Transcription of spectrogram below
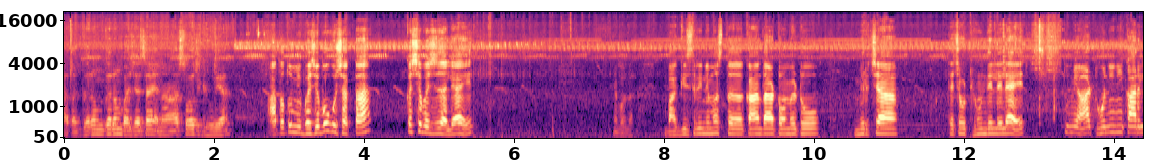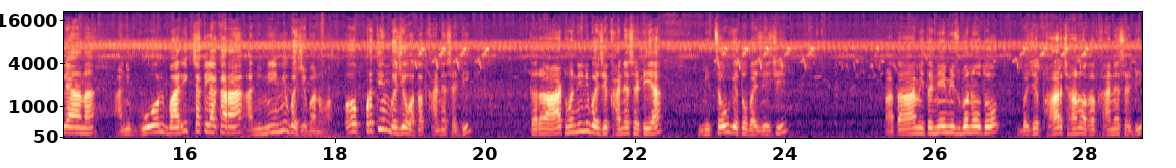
आता गरम गरम भज्याचा आहे ना आस्वाद घेऊया. आता तुम्ही भजे बघू शकता कसे भजे झाले आहेत. हे बघा बागीश्रीने मस्त कांदा टोमॅटो मिरच्या त्याच्यावर ठेवून दिलेल्या आहेत. तुम्ही आठवणीने कारल्या आणा आणि गोल बारीक चकल्या करा आणि नेहमी भजे बनवा. अप्रतिम भजे होतात खाण्यासाठी. तर आठवणीने भजे खाण्यासाठी या. मी चव घेतो भजेची आता आम्ही तर नेहमीच बनवतो. भजे फार छान होतात खाण्यासाठी.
